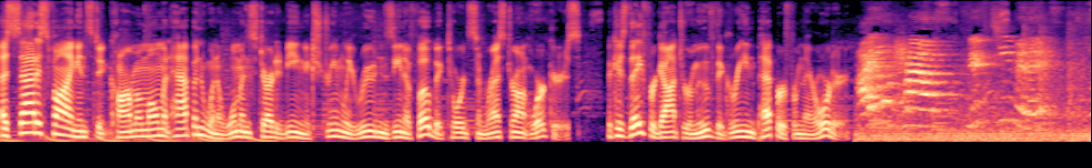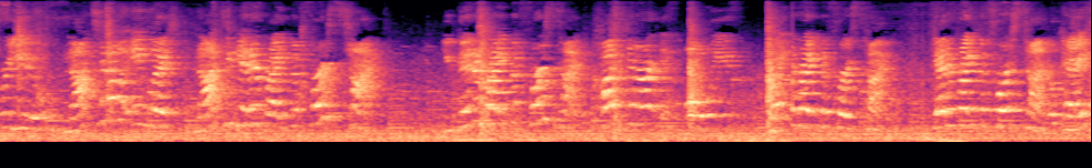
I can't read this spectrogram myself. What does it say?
A satisfying instant karma moment happened when a woman started being extremely rude and xenophobic towards some restaurant workers because they forgot to remove the green pepper from their order. I don't have 15 minutes for you not to know English, not to get it right the first time. You get it right the first time. Customer is always right, right the first time. Get it right the first time, okay?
